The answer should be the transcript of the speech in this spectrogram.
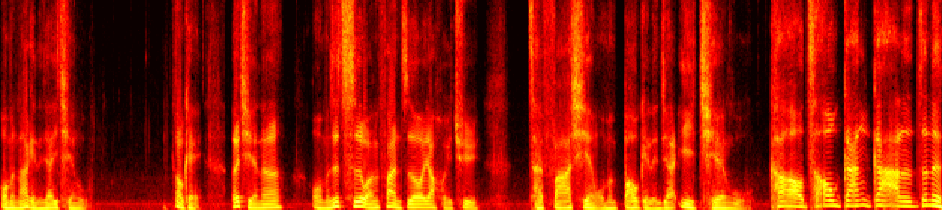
我们拿给人家一千五，OK，而且呢，我们是吃完饭之后要回去，才发现我们包给人家一千五，靠，超尴尬的，真的。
